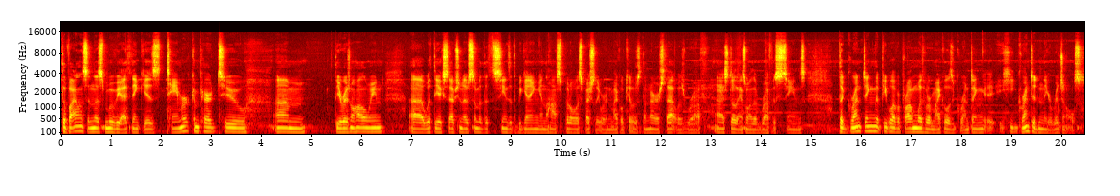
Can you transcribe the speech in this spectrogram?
the violence in this movie, I think, is tamer compared to um, the original Halloween, uh, with the exception of some of the scenes at the beginning in the hospital, especially when Michael kills the nurse. That was rough. I still think it's one of the roughest scenes. The grunting that people have a problem with, where Michael is grunting, he grunted in the originals.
